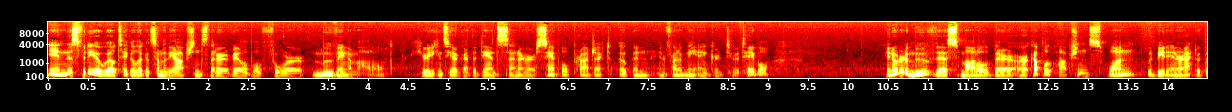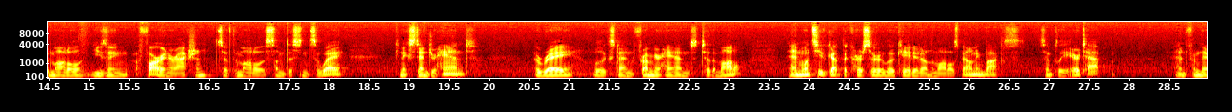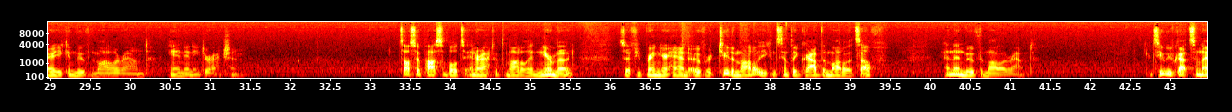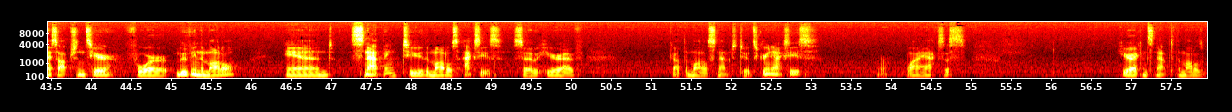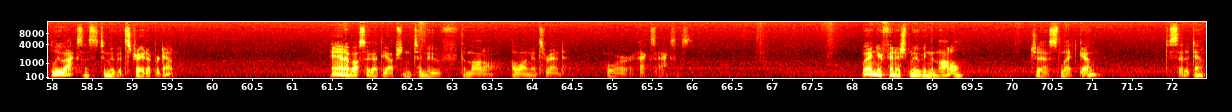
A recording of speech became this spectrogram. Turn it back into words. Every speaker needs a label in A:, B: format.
A: In this video, we'll take a look at some of the options that are available for moving a model. Here you can see I've got the Dance Center sample project open in front of me, anchored to a table. In order to move this model, there are a couple of options. One would be to interact with the model using a far interaction. So if the model is some distance away, you can extend your hand. A ray will extend from your hand to the model. And once you've got the cursor located on the model's bounding box, simply air tap and from there you can move the model around in any direction. It's also possible to interact with the model in near mode. So if you bring your hand over to the model, you can simply grab the model itself and then move the model around. You can see we've got some nice options here for moving the model and snapping to the model's axes. So here I've got the model snapped to its green axis, or y-axis, here I can snap to the model's blue axis to move it straight up or down. And I've also got the option to move the model along its red or x-axis. When you're finished moving the model, just let go to set it down.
